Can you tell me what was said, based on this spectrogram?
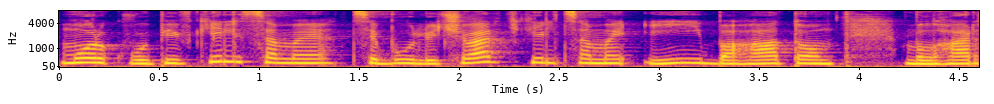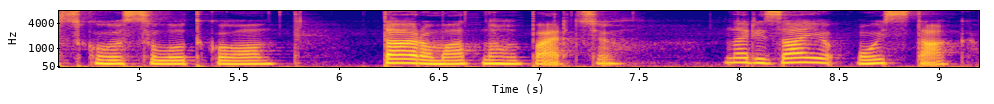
Моркву півкільцями, цибулю чверть кільцями і багато болгарського солодкого та ароматного перцю. Нарізаю ось так.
